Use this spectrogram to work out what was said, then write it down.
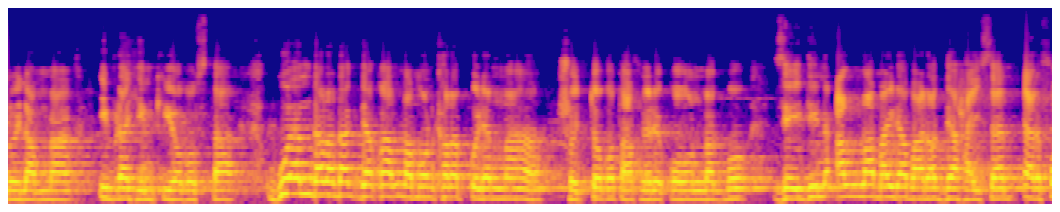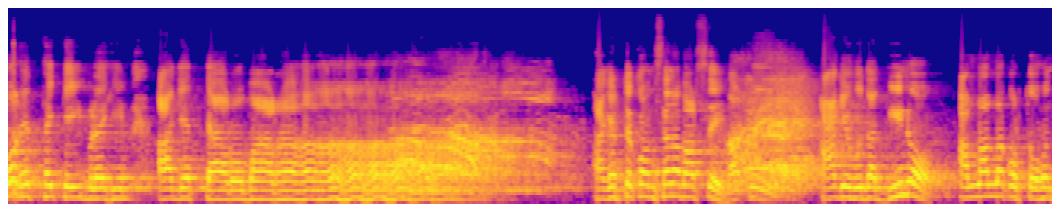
লইলাম না। ইব্রাহিম কি অবস্থা? গোয়েন্দারা ডাক দেখো আল্লাহ মন খারাপ করেন না। সত্য কথা আপনারে কোন লাগবো? যেই দিন আল্লাহ মাইরা বাড়া দেখাইছেন এরপরের থেকে ইব্রাহিম আগের তেরো বাড়া আগের তো কমছে না বাড়ছে। আগে হুদা দিনও আল্লাহ আল্লাহ করতো তখন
